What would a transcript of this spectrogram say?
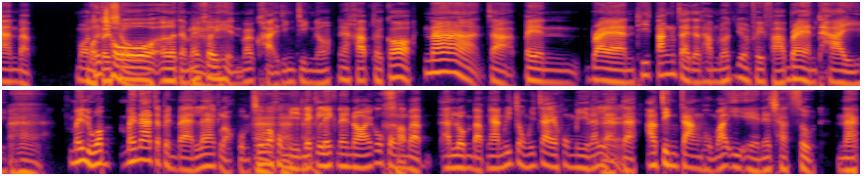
งานแบบ มอเตอ Motor ร์โช Show ว์เออแต่ไม่อืมเคยเห็นว่าขายจริง ๆ เนาะนะครับ แต่ก็น่าจะเป็นแบรนด์ที่ตั้งใจจะทำรถยนต์ไฟฟ้าแบรนด์ไทยอ่าไม่รู้ว่าไม่น่าจะเป็นแบรนด์แรกหรอกผมเชื่อว่าอ่าคงมีอ่าเล็ก ๆ น้อยๆก็คงครับแบบอารมณ์แบบงานวิจงวิจัยคงมีนั่นแหละเออแต่เอาจริงจังผมว่า EA เนี่ยชัดสุดนะ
